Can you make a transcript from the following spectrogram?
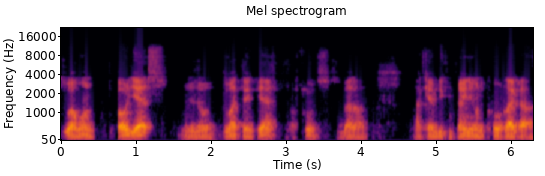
Do I want? Oh yes. You know, do I think? Yeah, of course. But uh, I can't be complaining on the court. Like uh,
